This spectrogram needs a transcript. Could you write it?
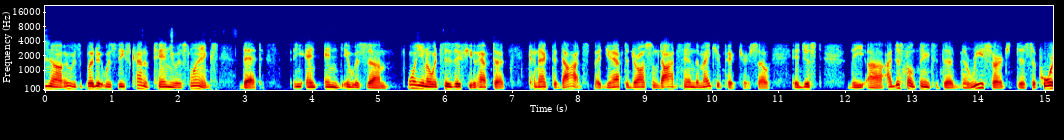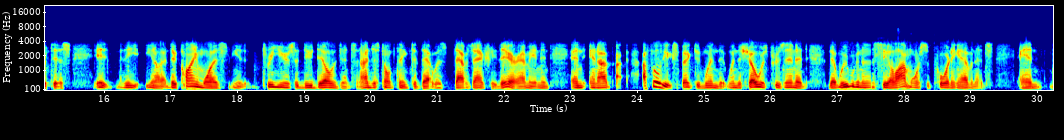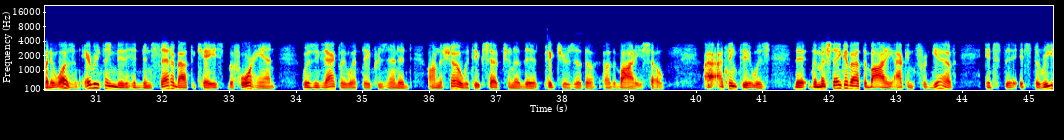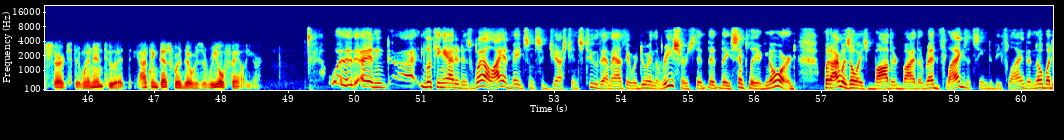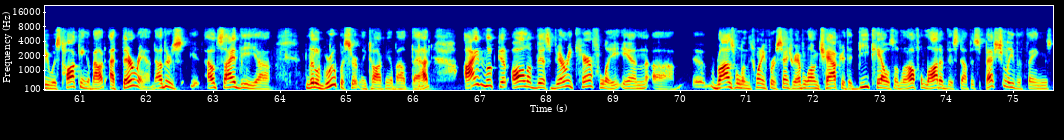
No, it was, but it was these kind of tenuous links that, and and it was, um, well, you know, it's as if you have to connect the dots, but you have to draw some dots in to make your picture. So it just the uh, I just don't think that the the research to support this it the you know the claim was you know, three years of due diligence, and I just don't think that that was that was actually there. I mean, and and and I I fully expected when the when the show was presented that we were going to see a lot more supporting evidence, and but it wasn't. Everything that had been said about the case beforehand was exactly what they presented on the show, with the exception of the pictures of the of the body. So I, I think that it was the the mistake about the body I can forgive. It's the it's the research that went into it. I think that's where there was a real failure. And uh, looking at it as well, I had made some suggestions to them as they were doing the research that, that they simply ignored. But I was always bothered by the red flags that seemed to be flying that nobody was talking about at their end. Others outside the uh, little group was certainly talking about that. I looked at all of this very carefully in uh, Roswell in the 21st century. I have a long chapter that details an awful lot of this stuff, especially the things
